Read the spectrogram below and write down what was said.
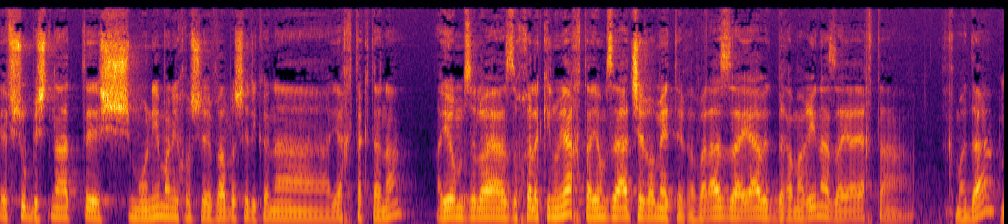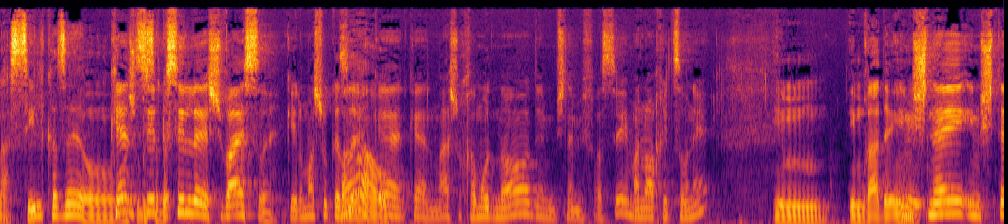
איפשהו בשנת אה, 80, אני חושב, אבא שלי קנה יאכטה קטנה. היום זה לא היה זוכה לכינוי יאכטה, היום זה עד 7 מטר, אבל אז זה היה במרינה, זה היה יאכטה נחמדה. מה, סיל כזה, או כן, משהו סיל, בסדר? סיל אה, 17, כאילו משהו כזה, וואו. כן, כן, משהו חמוד מאוד, עם שני מפרשים, מנוע חיצוני, עם, עם רד, עם, עם שני, עם שתי,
